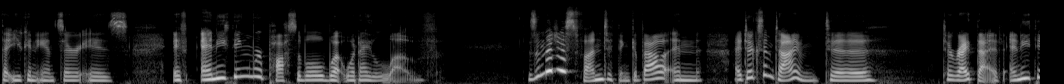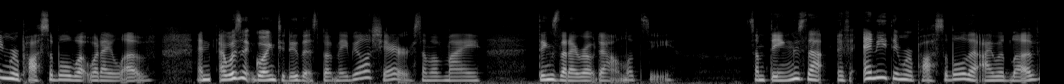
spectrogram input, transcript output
that you can answer is If anything were possible, what would I love? Isn't that just fun to think about? And I took some time to to write that. If anything were possible, what would I love? And I wasn't going to do this, but maybe I'll share some of my things that I wrote down. Let's see. Some things that if anything were possible that I would love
